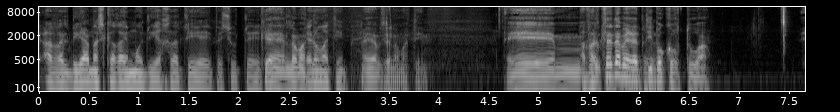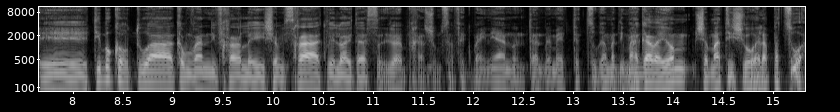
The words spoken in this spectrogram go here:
אבל בגלל מה שקרה עם מודי החלטתי פשוט... כן, לא זה מתאים. לא מתאים. היום זה לא מתאים. אה, אבל אני רוצה כן, לדבר על. טיבו קורטואה. אה, טיבו קורטואה כמובן נבחר לאיש המשחק, ולא הייתה לא היה בכלל שום ספק בעניין, הוא נתן באמת תצוגה מדהימה. אגב, היום שמעתי שהוא עלה פצוע.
